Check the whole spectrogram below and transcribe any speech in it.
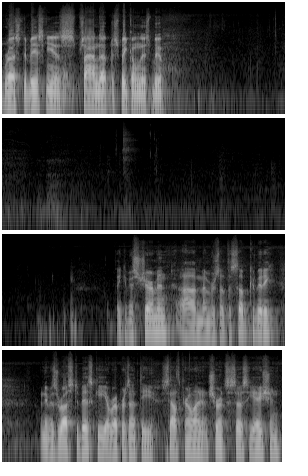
Russ Dubisky has signed up to speak on this bill. Thank you, Mr. Chairman, uh, members of the subcommittee. My name is Russ Dubisky. I represent the South Carolina Insurance Association,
